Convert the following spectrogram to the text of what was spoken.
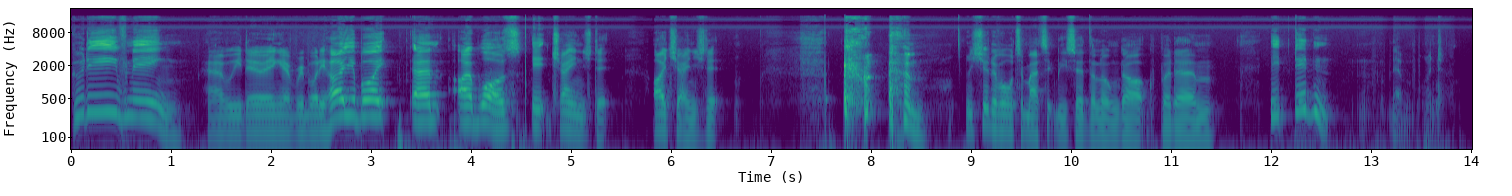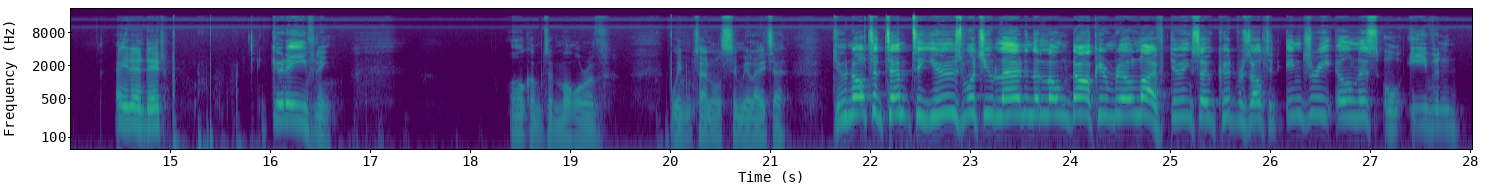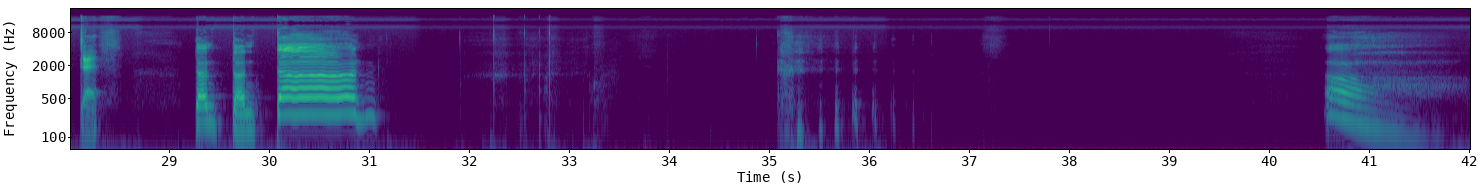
Good evening. How are we doing, everybody? Hi, you boy. Um, I was. It changed it. I changed it. it should have automatically said the long dark, but um, it didn't. Never mind. How you doing, dude? Good evening. Welcome to more of Wind Tunnel Simulator. Do not attempt to use what you learn in the long dark in real life. Doing so could result in injury, illness, or even death. Dun dun dun. Ah,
